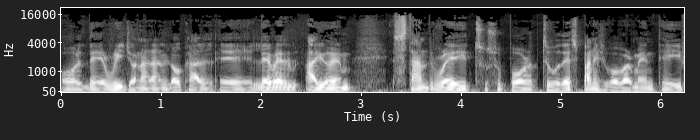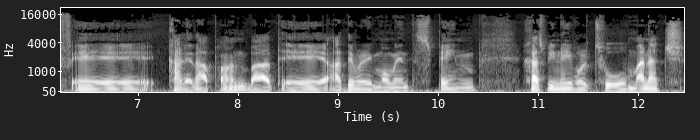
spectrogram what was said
all the regional and local uh, level. IOM stand ready to support to the Spanish government if uh, called upon, but uh, at the very moment, Spain has been able to manage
